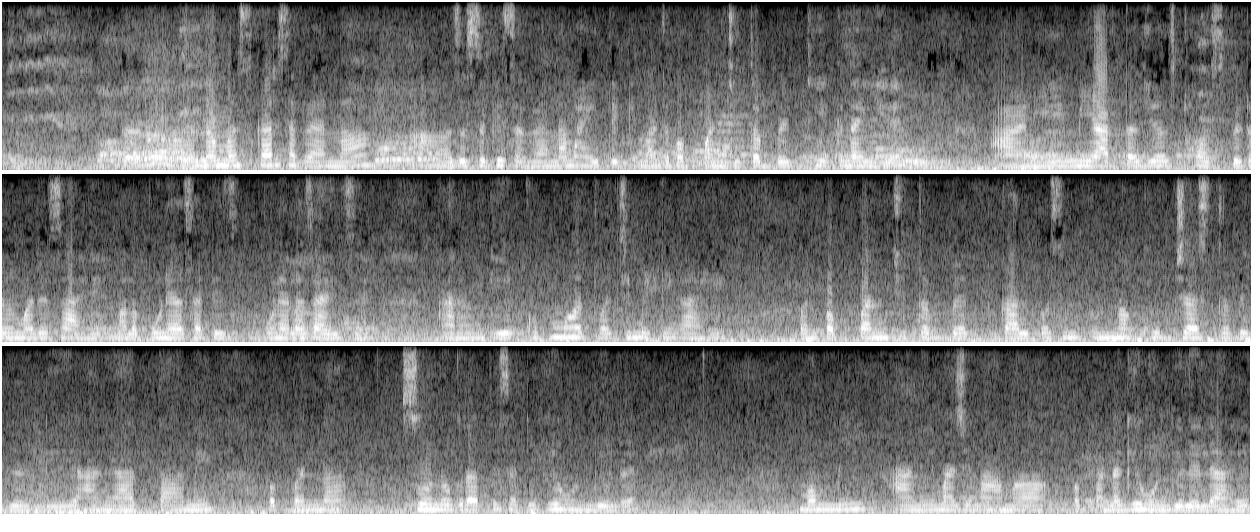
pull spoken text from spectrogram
तर नमस्कार सगळ्यांना. जसं की सगळ्यांना माहिती आहे की माझ्या पप्पांची तब्येत ठीक नाही आहे आणि मी आत्ता जस्ट हॉस्पिटलमध्येच आहे. मला पुण्यासाठी पुण्याला जायचं आहे कारण की एक खूप महत्त्वाची मीटिंग आहे. पण पप्पांची तब्येत कालपासून पुन्हा खूप जास्त बिघडली आहे. आणि आत्ता आम्ही पप्पांना सोनोग्राफीसाठी घेऊन गेलो आहे मम्मी आणि माझे मामा पप्पांना घेऊन गेलेले आहेत.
